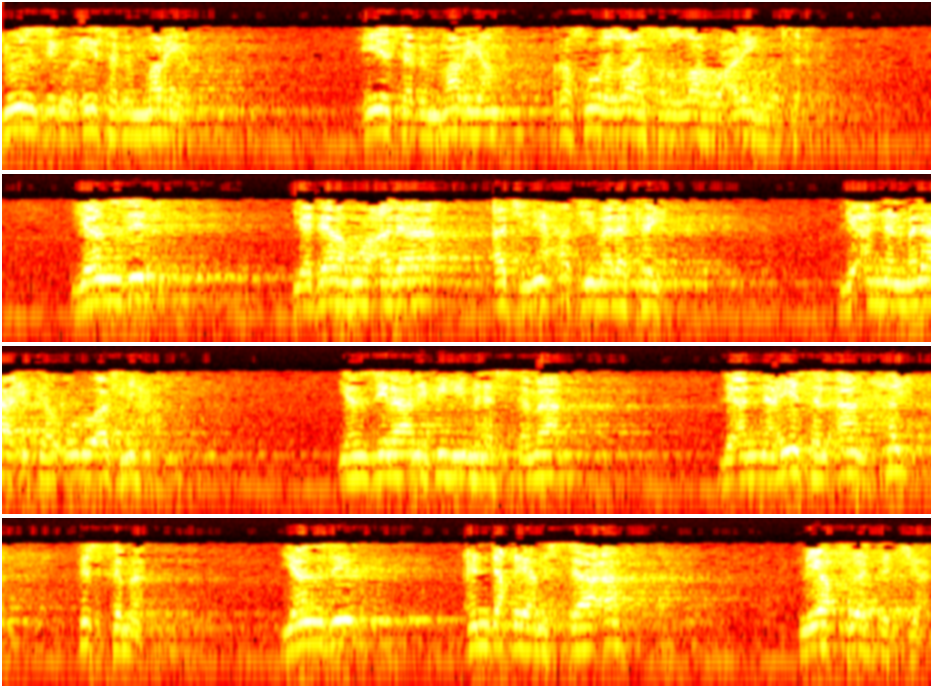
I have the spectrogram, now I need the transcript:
ينزل عيسى بن مريم. عيسى بن مريم رسول الله صلى الله عليه وسلم. ينزل يداه على أجنحة ملكين لأن الملائكة أولو أجنحة. ينزلان فيه من السماء لأن عيسى الآن حي في السماء. ينزل عند قيام الساعة ليقتل الدجال.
